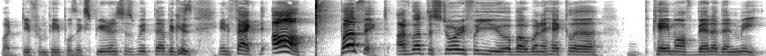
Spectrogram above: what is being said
what different people's experiences with that. Because in fact, oh, perfect! I've got the story for you about when a heckler came off better than me.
